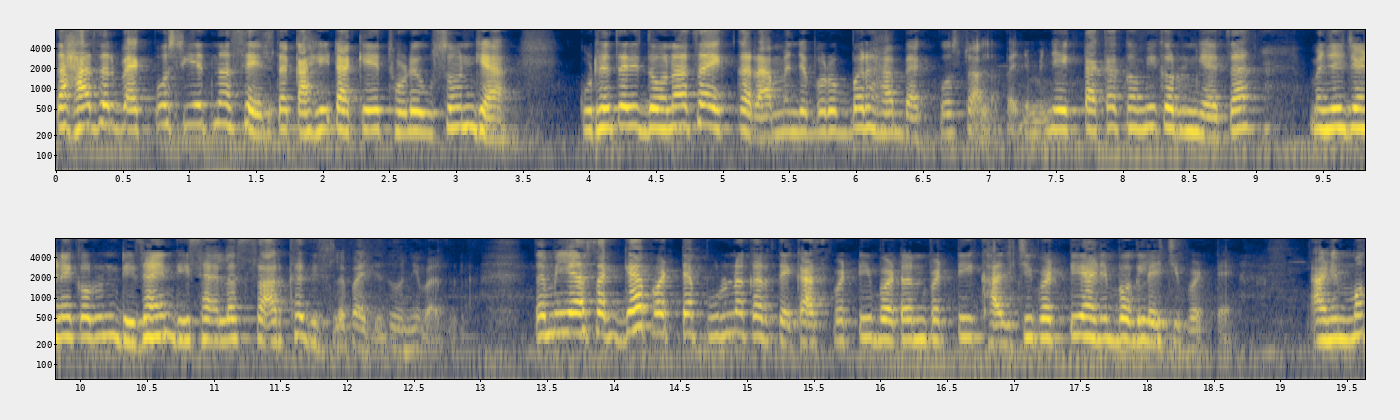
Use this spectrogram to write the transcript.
तर हा जर बॅक पोस्ट येत नसेल तर काही टाके थोडे उसवून घ्या. कुठेतरी दोनाचा एक करा. म्हणजे बरोबर हा बॅक पोस्ट आला पाहिजे. म्हणजे एक टाका कमी करून घ्यायचा. म्हणजे जेणेकरून डिझाईन दिसायला सारखं दिसलं पाहिजे दोन्ही बाजूला. तर मी या सगळ्या पट्ट्या पूर्ण करते. काचपट्टी बटनपट्टी खालची पट्टी आणि बगलेची पट्ट्या. आणि मग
